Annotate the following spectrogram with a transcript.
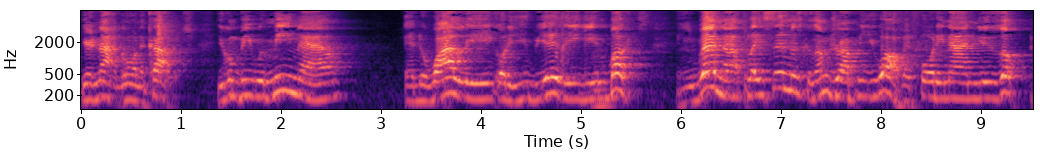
you're not going to college. You're gonna be with me now in the Y League or the UBA League getting mm-hmm. buckets. And you better not play Simmons because I'm dropping you off at 49 years old.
